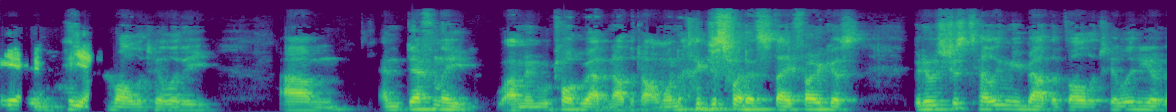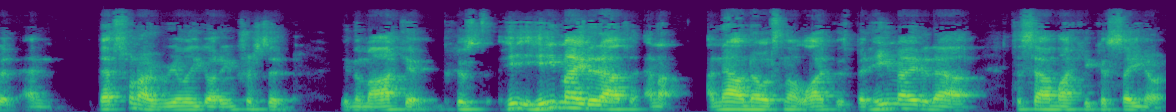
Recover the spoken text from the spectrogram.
Yeah, yeah, yeah. Volatility, um, and definitely. I mean, we'll talk about another time. I just want to stay focused. But it was just telling me about the volatility of it, and that's when I really got interested in the market because he he made it out, and I, I now know it's not like this, but he made it out to sound like a casino.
